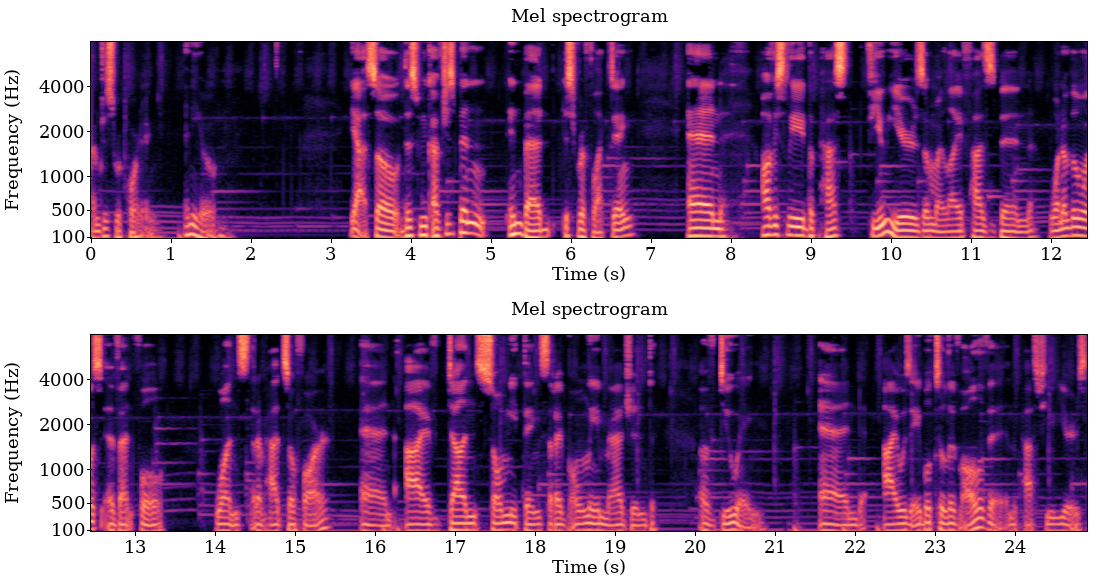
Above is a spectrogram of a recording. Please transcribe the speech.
I'm just recording. Anywho, yeah, so this week I've just been in bed, just reflecting, and obviously the past few years of my life has been one of the most eventful ones that I've had so far. And I've done so many things that I've only imagined of doing. And I was able to live all of it in the past few years.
